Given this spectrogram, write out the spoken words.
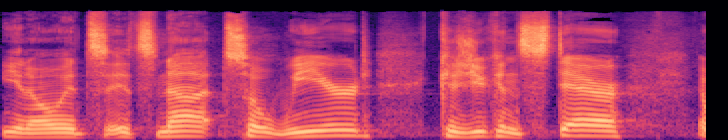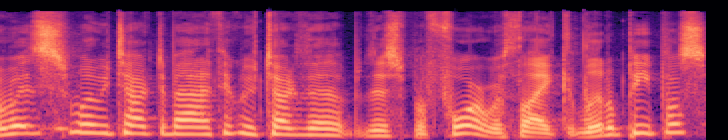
you know, it's it's not so weird because you can stare. It was what we talked about. I think we've talked about this before with like little peoples.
